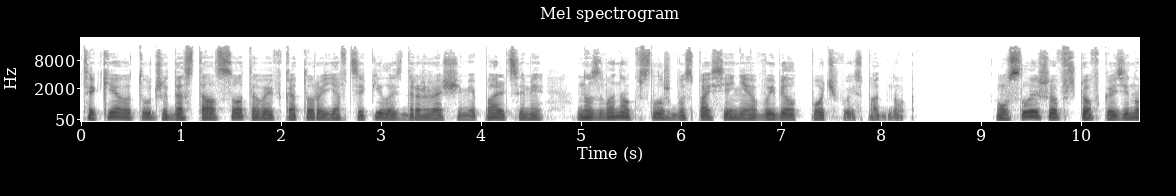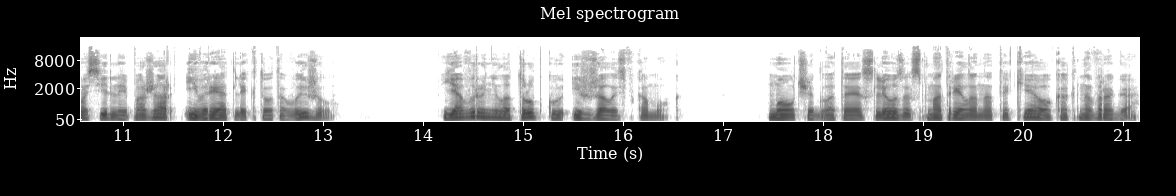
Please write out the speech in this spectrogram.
Текео тут же достал сотовый, в который я вцепилась дрожащими пальцами, но звонок в службу спасения выбил почву из-под ног. Услышав, что в казино сильный пожар и вряд ли кто-то выжил, я выронила трубку и сжалась в комок. Молча глотая слезы, смотрела на Текео, как на врага.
